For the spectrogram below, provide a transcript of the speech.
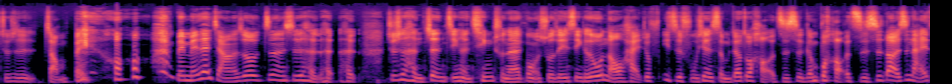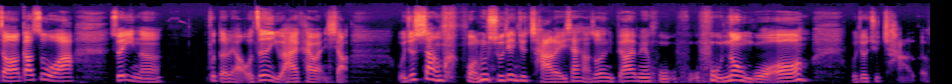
就是长辈。美眉在讲的时候，真的是很很很，就是很震惊、很清楚的在跟我说这件事情。可是我脑海就一直浮现什么叫做好的姿势跟不好的姿势，到底是哪一种？要告诉我啊！所以呢，不得了，我真的以为他在开玩笑，我就上网络书店去查了一下，想说你不要那边糊糊糊弄我哦，我就去查了，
